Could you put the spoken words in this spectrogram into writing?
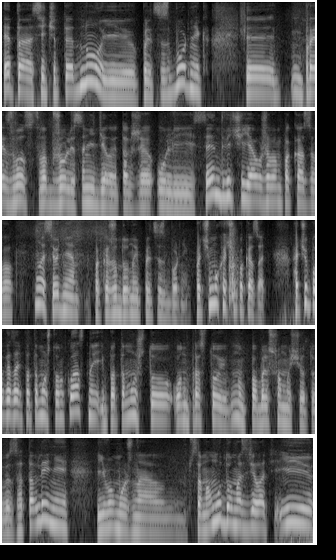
Это сетчатое дно и пыльцесборник. Э, производство Бжолис, они делают также ули сэндвичи, я уже вам показывал. Ну а сегодня покажу донный пыльцесборник. Почему хочу показать? Хочу показать потому, что он классный и потому, что он простой, ну по большому счету в изготовлении. Его можно самому дома сделать. И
